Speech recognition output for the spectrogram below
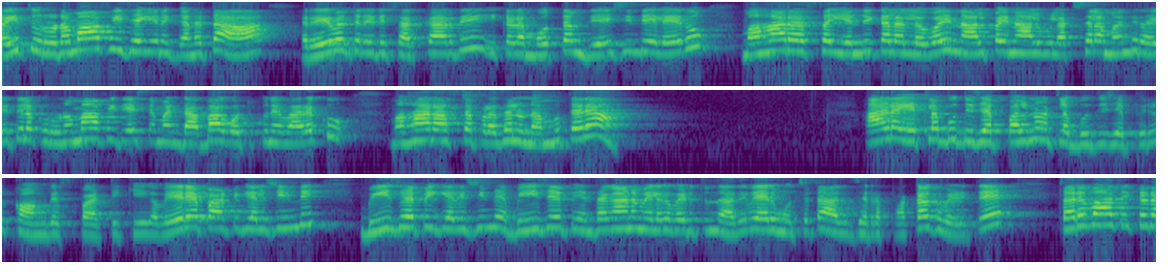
రైతు రుణమాఫీ చేయని ఘనత రేవంత్ రెడ్డి సర్కార్ది. ఇక్కడ మొత్తం చేసిందే లేదు. మహారాష్ట్ర ఎన్నికలలో పోయి నలభై నాలుగు లక్షల మంది రైతులకు రుణమాఫీ చేస్తామని డబ్బా కొట్టుకునే వరకు మహారాష్ట్ర ప్రజలు నమ్ముతారా? ఆడ ఎట్లా బుద్ధి చెప్పాలనో అట్లా బుద్ధి చెప్పారు కాంగ్రెస్ పార్టీకి. ఇక వేరే పార్టీ గెలిచింది బీజేపీ గెలిచింది బీజేపీ ఎంతగానో మెలగబెడుతుంది అది వేరే ముచ్చట అది జర పక్కకు పెడితే తర్వాత ఇక్కడ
